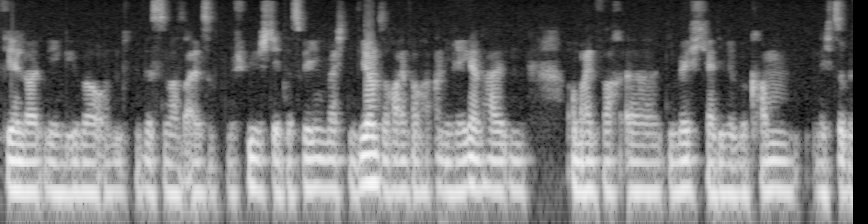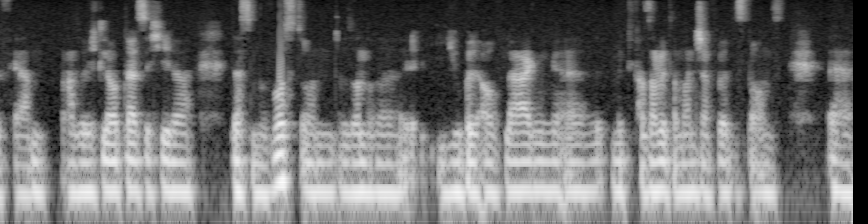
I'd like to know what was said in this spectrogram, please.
vielen Leuten gegenüber und wir wissen, was alles auf dem Spiel steht. Deswegen möchten wir uns auch einfach an die Regeln halten, um einfach äh, die Möglichkeit, die wir bekommen, nicht zu gefährden. Also ich glaube, da ist sich jeder dessen bewusst und besondere Jubelauflagen äh, mit versammelter Mannschaft wird es bei uns äh,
